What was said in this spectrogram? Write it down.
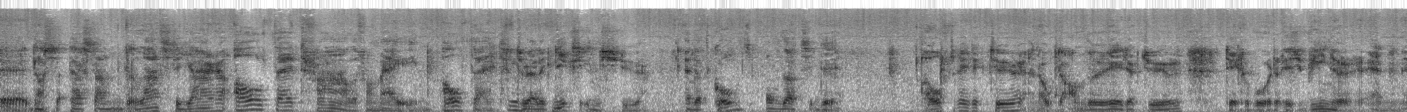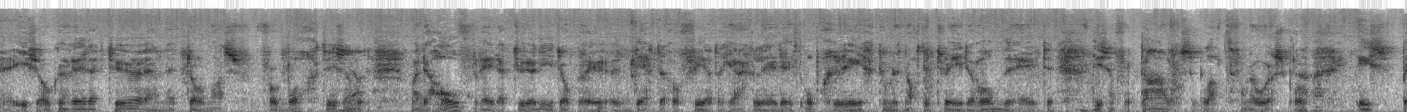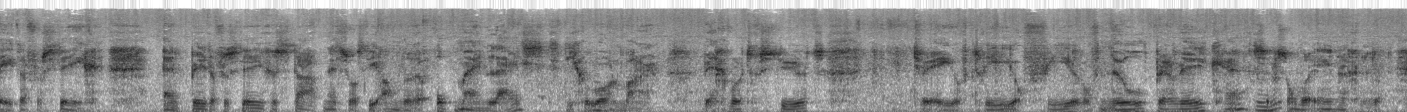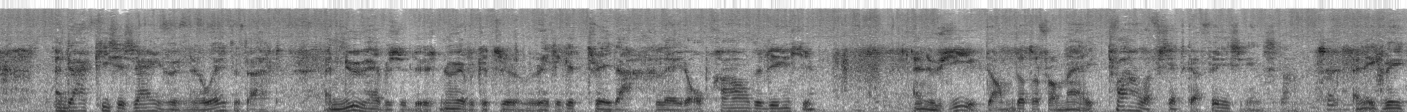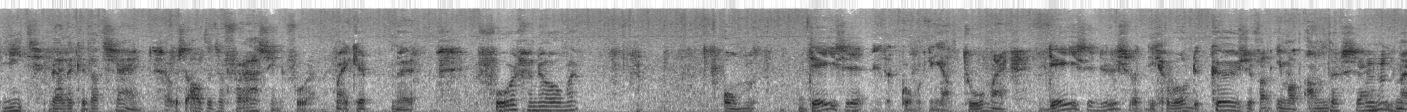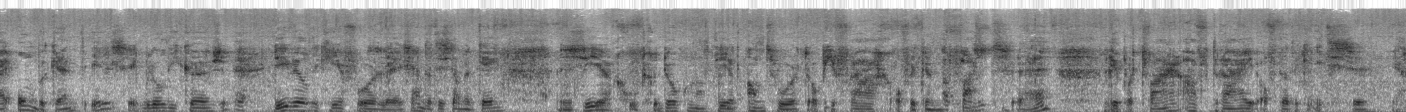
uh, dan, daar staan de laatste jaren altijd verhalen van mij in. Altijd. Terwijl ik niks instuur. En dat komt omdat de hoofdredacteur en ook de andere redacteuren. Tegenwoordig is Wiener en uh, is ook een redacteur en uh, Thomas Verbocht is een, Maar de hoofdredacteur, die het ook uh, 30 of 40 jaar geleden heeft opgericht, toen het nog de tweede ronde heette, het is een vertalersblad van oorsprong, is Peter Verstegen. En Peter Verstegen staat, net zoals die anderen, op mijn lijst, die gewoon maar weg wordt gestuurd twee of drie of vier of nul per week, hè? Mm -hmm. zonder enige. En daar kiezen zij hun, hoe heet het uit. En nu hebben ze dus, nu heb ik het, weet ik het, twee dagen geleden opgehaald, het dingetje. En nu zie ik dan dat er van mij twaalf ZKV's in staan. En ik weet niet welke dat zijn. Dat is altijd een verrassing voor me. Maar ik heb me voorgenomen om deze, daar kom ik niet aan toe, maar deze dus, wat die gewoon de keuze van iemand anders zijn, die mij onbekend is, ik bedoel die keuze, die wilde ik hier voorlezen. En dat is dan meteen een zeer goed gedocumenteerd antwoord op je vraag of ik een vast hè, repertoire afdraai of dat ik iets, eh, ja.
